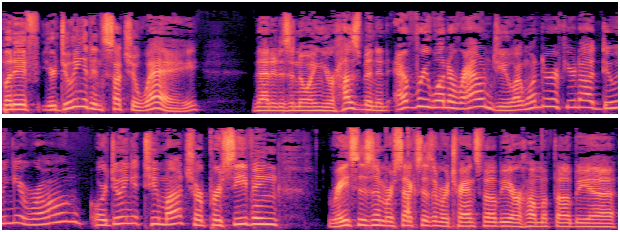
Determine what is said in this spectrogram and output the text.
But if you're doing it in such a way that it is annoying your husband and everyone around you, I wonder if you're not doing it wrong or doing it too much or perceiving racism or sexism or transphobia or homophobia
